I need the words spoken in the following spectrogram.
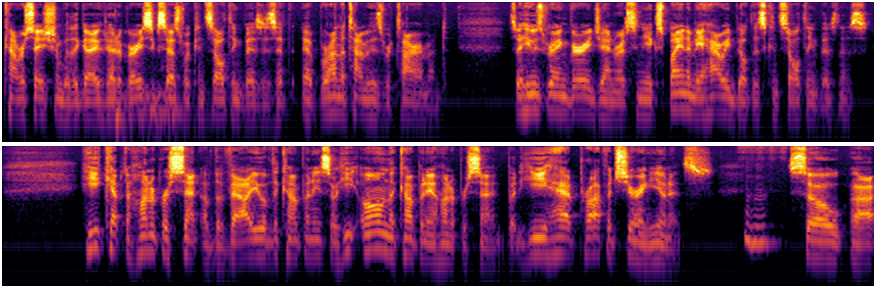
conversation with a guy who had a very successful consulting business at, at around the time of his retirement. So he was being very generous, and he explained to me how he built this consulting business. He kept 100% of the value of the company, so he owned the company 100%, but he had profit sharing units. So uh,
